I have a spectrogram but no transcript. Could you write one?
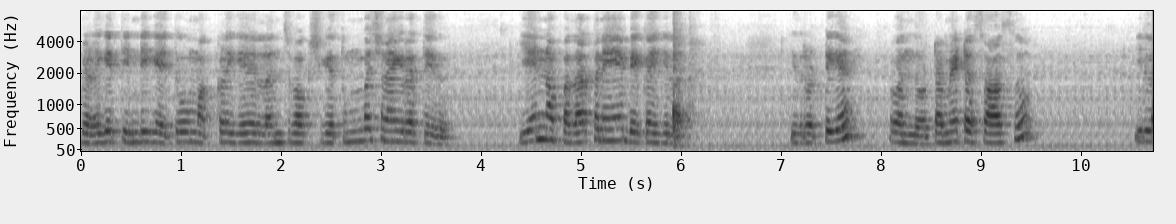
ಬೆಳಗ್ಗೆ ತಿಂಡಿಗೆ ಆಯಿತು, ಮಕ್ಕಳಿಗೆ ಲಂಚ್ ಬಾಕ್ಸ್ಗೆ ತುಂಬ ಚೆನ್ನಾಗಿರುತ್ತೆ ಇದು. ಏನು ನಾವು ಪದಾರ್ಥನೇ ಬೇಕಾಗಿಲ್ಲ. ಇದರೊಟ್ಟಿಗೆ ಒಂದು ಟೊಮೆಟೊ ಸಾಸು, ಇಲ್ಲ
